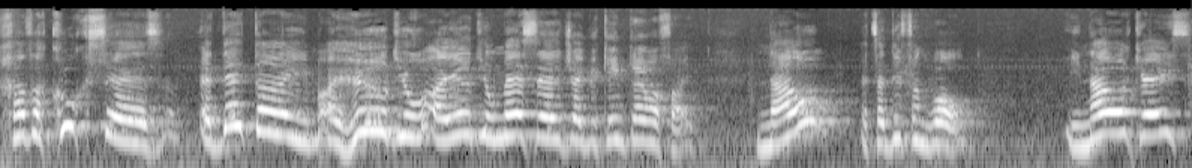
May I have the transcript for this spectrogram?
Habakkuk says, at that time I heard you, I heard your message, I became terrified. Now it's a different world. In our case,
